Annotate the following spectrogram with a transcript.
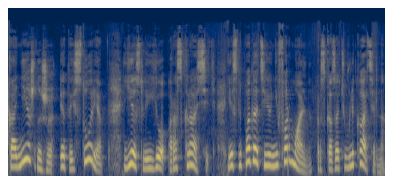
Конечно же, эта история, если ее раскрасить, если подать ее неформально, рассказать увлекательно,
